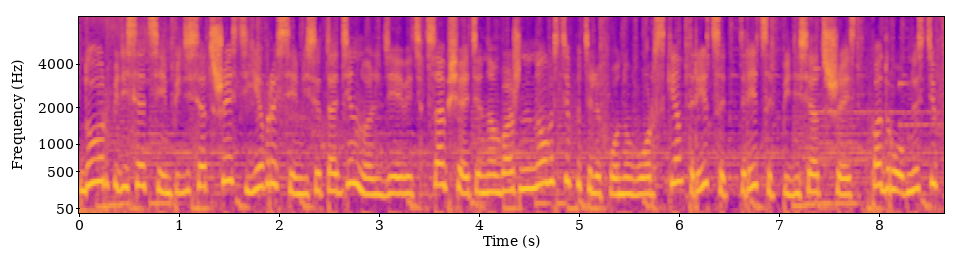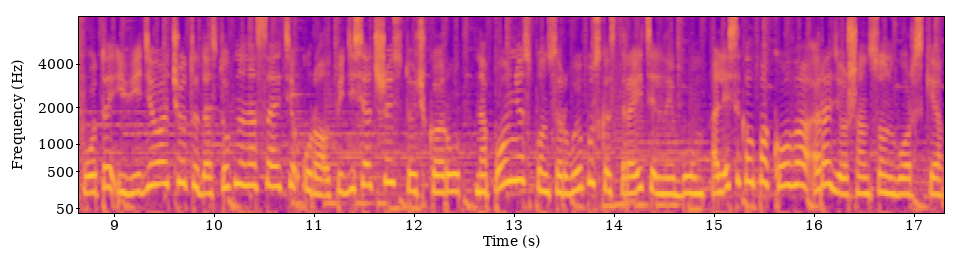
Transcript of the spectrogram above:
Доллар 57.56, евро 71.09. Сообщайте нам важные новости по телефону Ворске 30 30 56. Подробности, фото и видео отчеты доступны на сайте урал56.ру. Напомню, спонсор выпуска «Строительный бум». Олеся Колпакова, радио «Шансон Ворске».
